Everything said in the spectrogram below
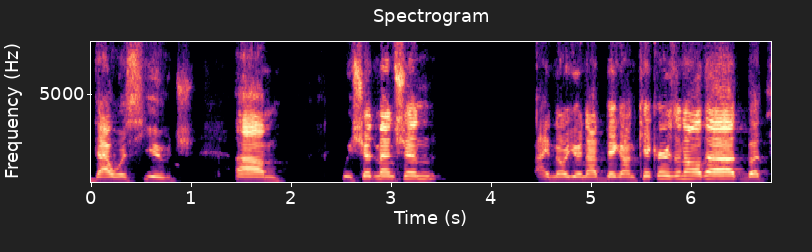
That was huge. Um, we should mention I know you're not big on kickers and all that, but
